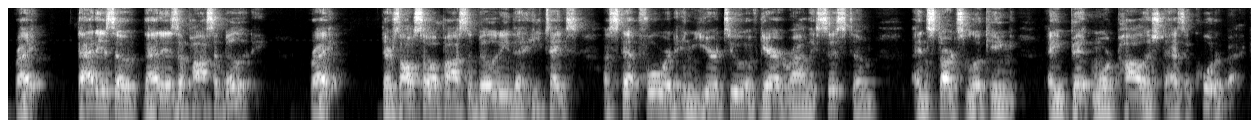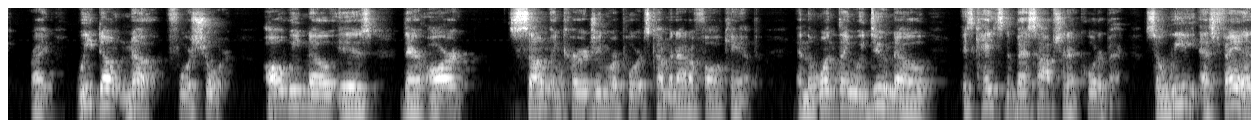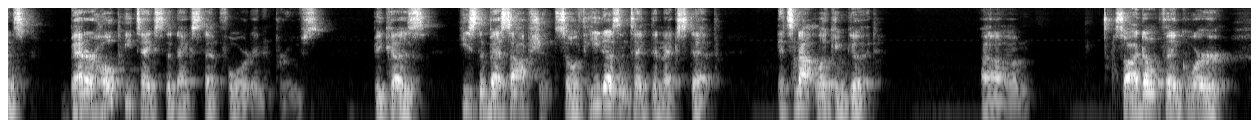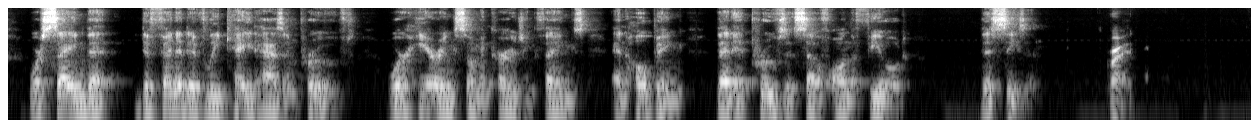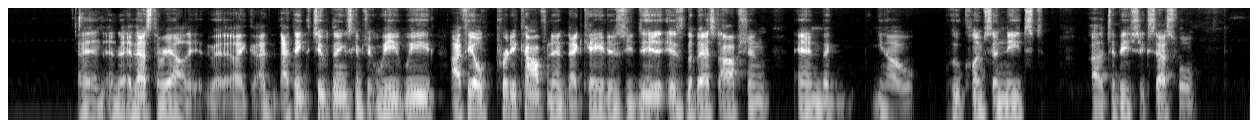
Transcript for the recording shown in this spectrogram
right? That is a that is a possibility, right? There's also a possibility that he takes a step forward in year two of Garrett Riley's system and starts looking a bit more polished as a quarterback, right? We don't know for sure. All we know is there are some encouraging reports coming out of fall camp. And the one thing we do know is Cade's the best option at quarterback. So we as fans better hope he takes the next step forward and improves because he's the best option. So if he doesn't take the next step, it's not looking good. Um, so I don't think we're we're saying that definitively Cade has improved. We're hearing some encouraging things and hoping that it proves itself on the field this season. Right and, and and that's the reality. Like I, I think two things can. We we I feel pretty confident that Cade is is the best option, and the you know who Clemson needs uh, to be successful,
